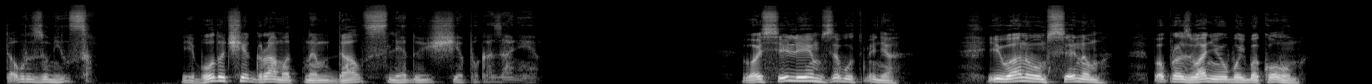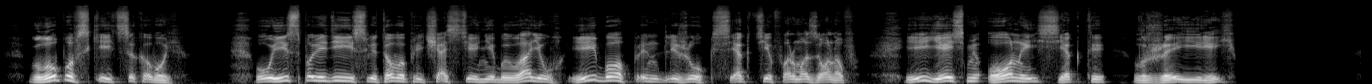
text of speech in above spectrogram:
то вразумился и, будучи грамотным, дал следующее показание. Василием зовут меня, Ивановым сыном, по прозванию Бойбаковым. Глуповский цеховой. У исповеди и святого причастия не бываю, ибо принадлежу к секте формазонов, и есть он и секты лжеирей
